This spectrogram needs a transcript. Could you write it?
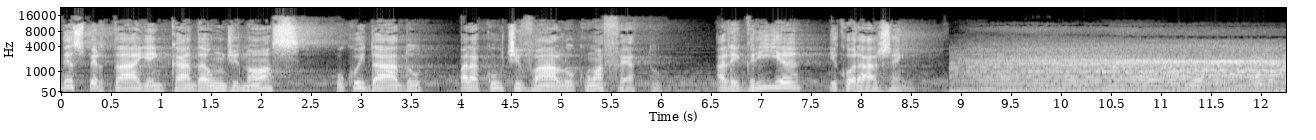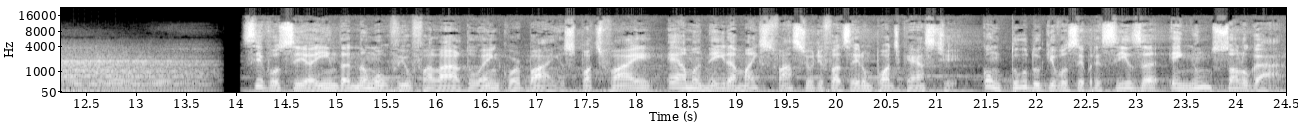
despertai em cada um de nós o cuidado para cultivá-lo com afeto, alegria e coragem. Se você ainda não ouviu falar do Anchor by Spotify, é a maneira mais fácil de fazer um podcast, com tudo o que você precisa em um só lugar.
